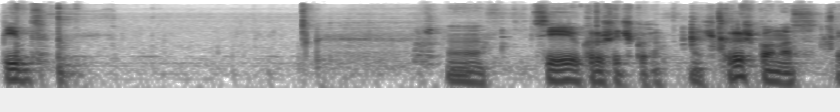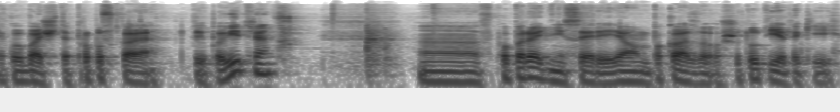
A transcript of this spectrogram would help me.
під е, цією кришечкою. Значить, кришка у нас, як ви бачите, пропускає туди повітря. Е, В попередній серії я вам показував, що тут є такий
